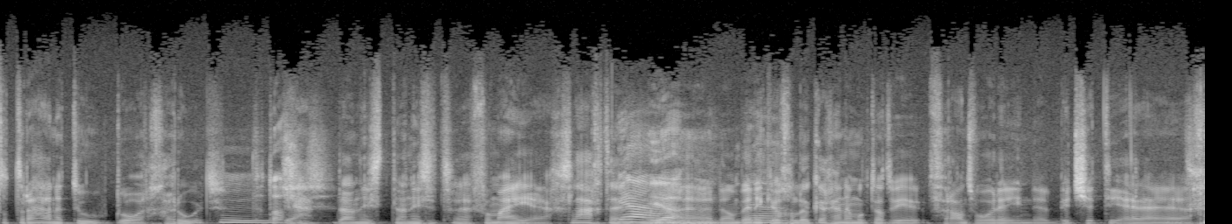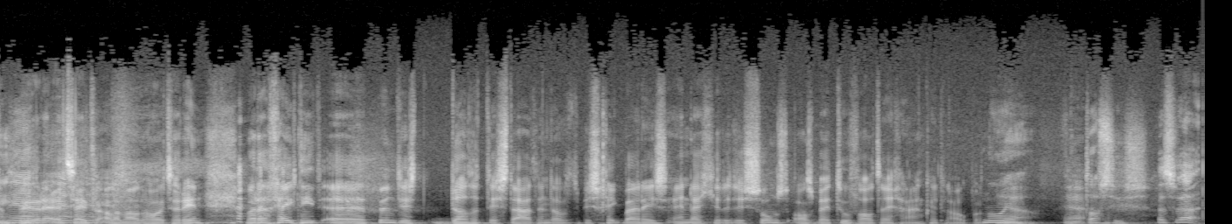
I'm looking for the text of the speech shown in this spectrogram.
tot tranen toe door geroerd. Hmm. Ja, Fantastisch. dan is, dan is het eh, voor mij eh, geslaagd. Hè? Ja. Dan, Ja. eh, dan ben ik Ja. heel gelukkig. En dan moet ik dat weer verantwoorden in de budgettaire gebeuren, Ja, ja, et cetera. ja. Allemaal, dat hoort erin. Maar dat geeft niet. eh, het punt is dat het er staat en dat het beschikbaar is. En dat je er dus soms als bij toeval tegenaan kunt lopen. Mooi. Ja, Ja. fantastisch. Dat is wel, het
